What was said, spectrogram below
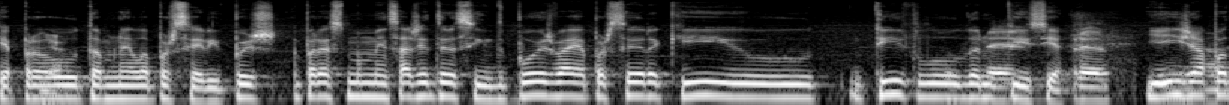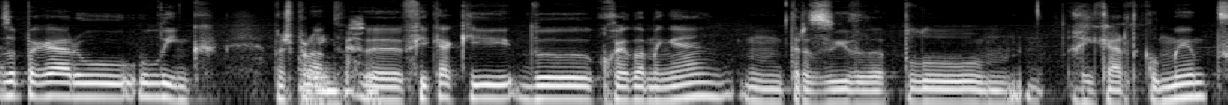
que é para Yeah. o thumbnail aparecer, e depois aparece uma mensagem a dizer assim: depois vai aparecer aqui o título da notícia. E aí já podes apagar o, o link. Mas pronto, link, eh, fica aqui do Correio da Manhã, hum, trazida pelo hum, Ricardo Clemente.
